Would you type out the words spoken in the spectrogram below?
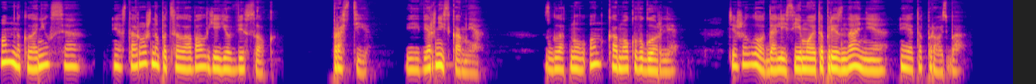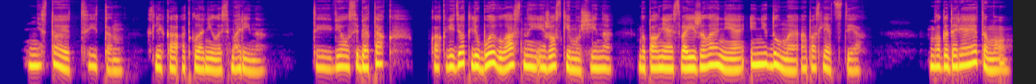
Он наклонился и осторожно поцеловал ее в висок. «Прости и вернись ко мне», — сглотнул он комок в горле. Тяжело дались ему это признание и эта просьба. «Не стоит, Итан», — слегка отклонилась Марина. «Ты вел себя так, как ведет любой властный и жесткий мужчина, выполняя свои желания и не думая о последствиях. Благодаря этому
